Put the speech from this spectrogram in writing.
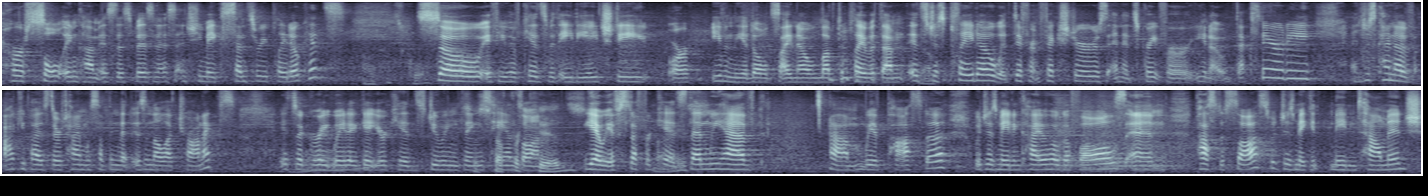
her sole income is this business. And she makes sensory Play-Doh kits. Cool. So if you have kids with ADHD, or even the adults I know love to play with them, it's just Play-Doh with different fixtures, and it's great for you know dexterity, and just kind of occupies their time with something that isn't electronics. It's a great way to get your kids doing things stuff hands-on. kids. Yeah, we have stuff for Nice. kids. Then we have um, we have pasta, which is made in Cuyahoga Falls, and pasta sauce, which is make, made in Tallmadge.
